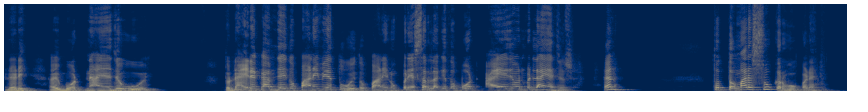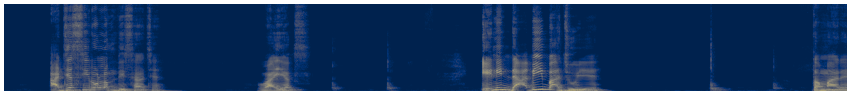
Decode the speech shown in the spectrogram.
રેડી હવે બોટને અહીંયા જવું હોય તો ડાયરેક્ટ આમ જાય તો પાણી વહેતું હોય, તો પાણીનું પ્રેશર લાગે તો બોટ આયા જવાને બદલે અહીંયા જશે, હે ને? તો તમારે શું કરવું પડે? આ જે સિરોલમ દિશા છે વાય અક્ષ, એની ડાબી બાજુએ તમારે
